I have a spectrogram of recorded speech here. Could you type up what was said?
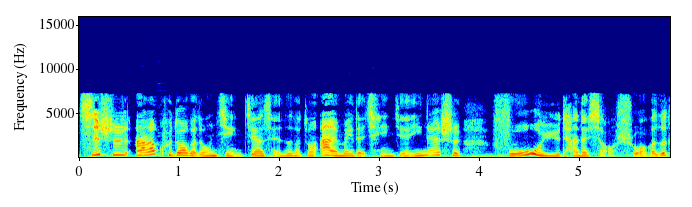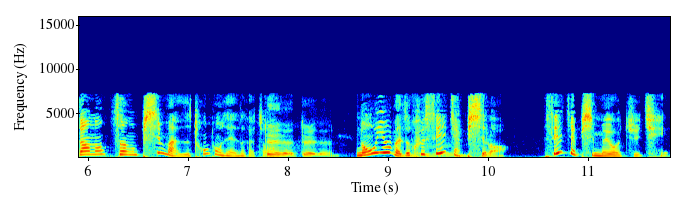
其实阿拉看到搿种情节，才是搿种暧昧的情节，应该是服务于他的小说，勿是讲侬整篇物事通通侪是搿种。对的对的。侬又勿是看三级片咯，三级片没有剧情。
